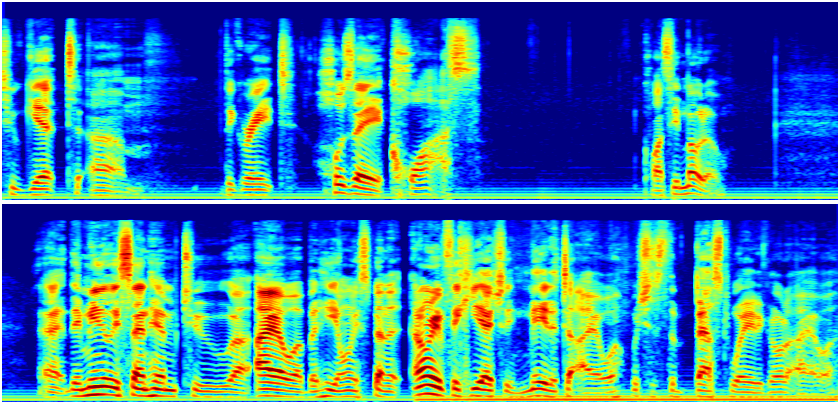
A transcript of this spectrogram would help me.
to get um, the great Jose Cuas, Quasimodo, uh, they immediately sent him to uh, Iowa, but he only spent it. I don't even think he actually made it to Iowa, which is the best way to go to Iowa,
